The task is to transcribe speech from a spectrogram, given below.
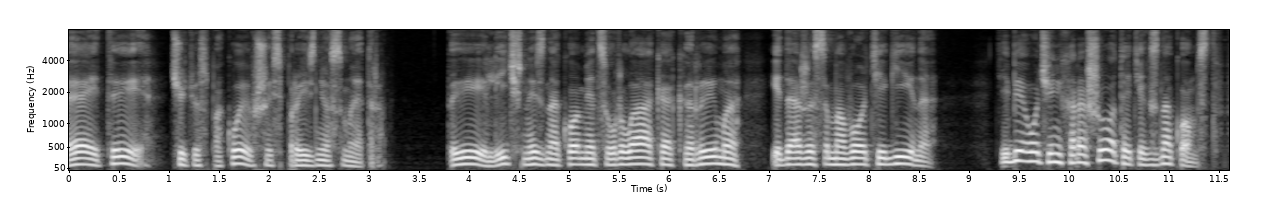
«Эй, ты!» – чуть успокоившись, произнес мэтр. «Ты – личный знакомец Урлака, Крыма – и даже самого Тигина. Тебе очень хорошо от этих знакомств.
